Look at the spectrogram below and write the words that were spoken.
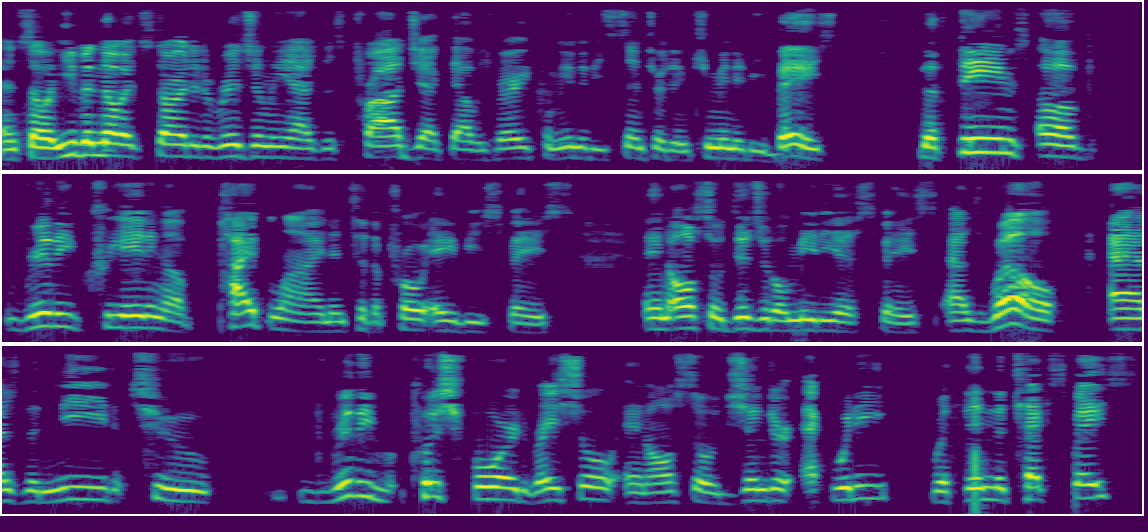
And so even though it started originally as this project that was very community centered and community based, the themes of really creating a pipeline into the pro AV space and also digital media space, as well as the need to really push forward racial and also gender equity within the tech space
